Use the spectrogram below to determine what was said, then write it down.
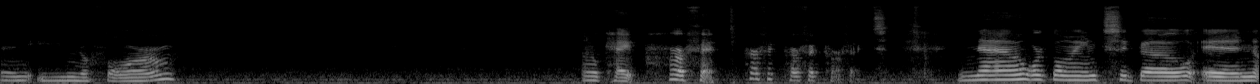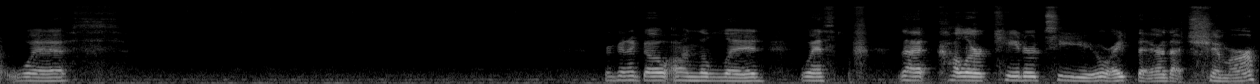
and uniform. Okay, perfect, perfect, perfect, perfect. Now we're going to go in with we're going to go on the lid with that color catered to you right there, that shimmer.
